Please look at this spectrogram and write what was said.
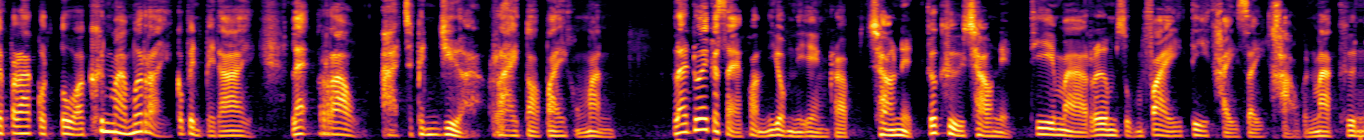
จะปรากฏตัวขึ้นมาเมื่อไหร่ก็เป็นไปได้ และเรา อาจจะเป็นเหยื่อรายต่อไปของมัน และด้วยกระแสความนิยมนี้เองครับ ชาวเน็ตก็คือชาวเน็ตที่มาเริ่มสุมไฟตีไข่ใส่ข่าวกันมากขึ้น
